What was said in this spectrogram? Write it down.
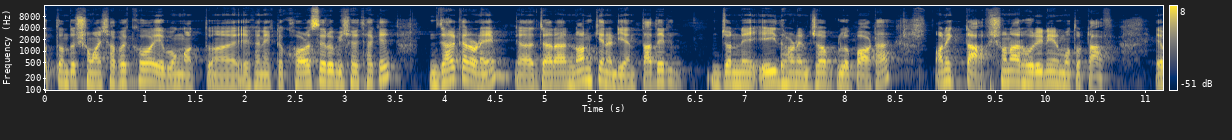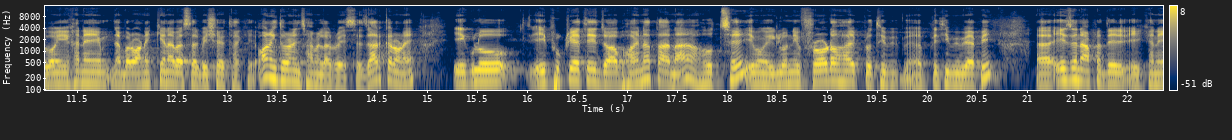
অত্যন্ত সময় সাপেক্ষ এবং এখানে একটা খরচেরও বিষয় থাকে। যার কারণে যারা নন ক্যানাডিয়ান তাদের জন্য এই ধরনের জবগুলো পাওয়াটা অনেক টাফ সোনার হরিণের মতো টাফ এবং এখানে আবার অনেক কেনা বেচার বিষয় থাকে, অনেক ধরনের ঝামেলা রয়েছে। যার কারণে এগুলো, এই প্রক্রিয়াতে জব হয় না, তা না, হচ্ছে এবং এগুলো নিয়ে ফ্রডও হয় পৃথিবী, পৃথিবীব্যাপী। এই জন্য আপনাদের এখানে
